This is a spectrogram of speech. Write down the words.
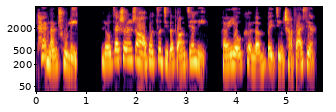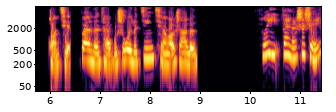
太难处理，留在身上或自己的房间里，很有可能被警察发现。况且。犯人才不是为了金钱而杀人，所以犯人是谁？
